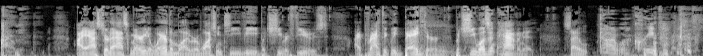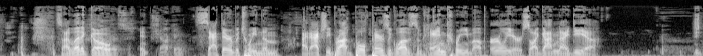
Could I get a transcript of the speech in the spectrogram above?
I asked her to ask Mary to wear them while we were watching TV, but she refused. I practically begged her, but she wasn't having it. So God, what a creep. I, so I let it go That's and shocking. sat there in between them. I'd actually brought both pairs of gloves and some hand cream up earlier, so I got an idea. Did,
